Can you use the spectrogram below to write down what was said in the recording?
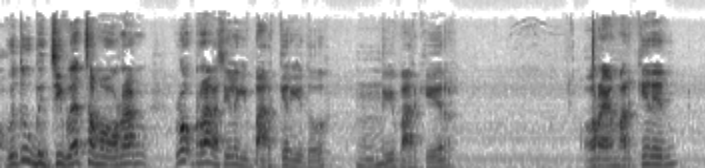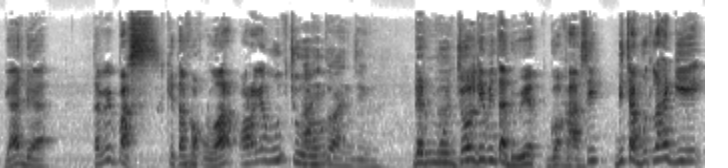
Gue tuh benci banget sama orang. Lo pernah gak sih lagi parkir gitu? Hmm. Lagi parkir, orang yang parkirin gak ada. Tapi pas kita mau keluar, orangnya muncul. Ah itu anjing. Dan muncul dia minta duit, gue kasih, dicabut lagi.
